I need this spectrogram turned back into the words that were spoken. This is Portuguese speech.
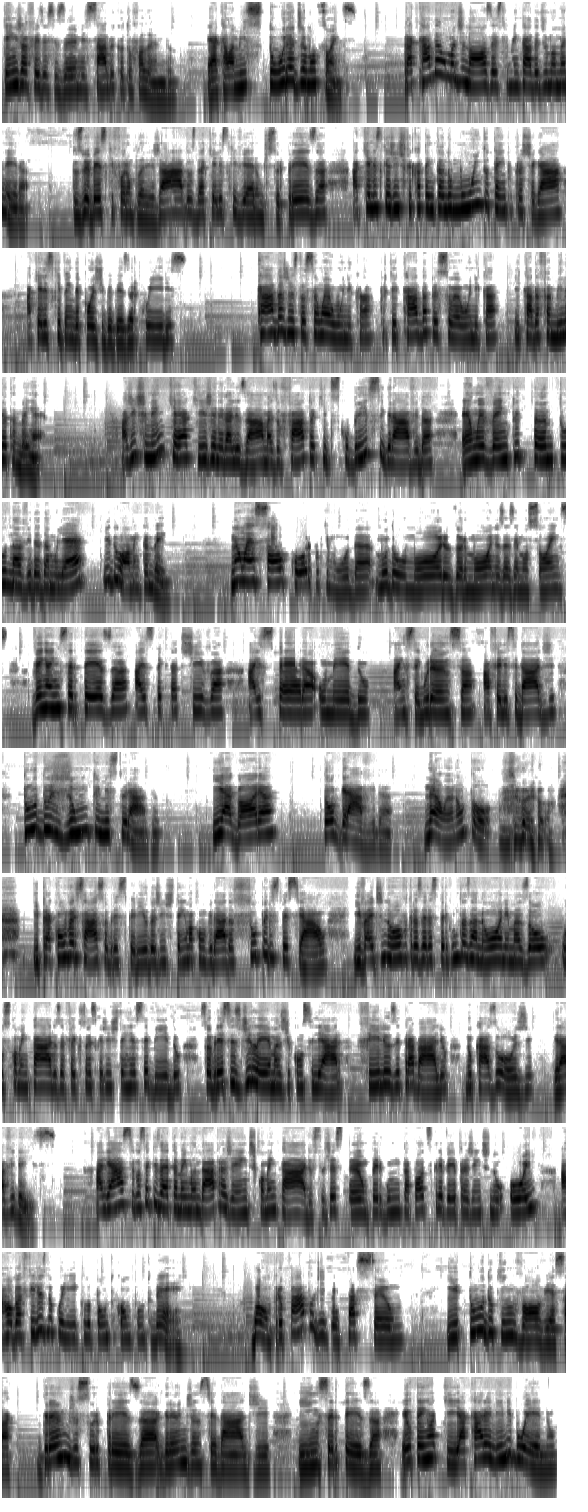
Quem já fez esse exame sabe o que eu estou falando. É aquela mistura de emoções. Para cada uma de nós é experimentada de uma maneira. Dos bebês que foram planejados, daqueles que vieram de surpresa, aqueles que a gente fica tentando muito tempo para chegar, aqueles que vêm depois de bebês arco-íris. Cada gestação é única, porque cada pessoa é única e cada família também é. A gente nem quer aqui generalizar, mas o fato é que descobrir-se grávida é um evento e tanto na vida da mulher e do homem também. Não é só o corpo que muda, muda o humor, os hormônios, as emoções. Vem a incerteza, a expectativa, a espera, o medo, a insegurança, a felicidade, tudo junto e misturado. E agora, tô grávida. Não, eu não tô, juro. E para conversar sobre esse período, a gente tem uma convidada super especial e vai de novo trazer as perguntas anônimas ou os comentários, reflexões que a gente tem recebido sobre esses dilemas de conciliar filhos e trabalho, no caso hoje, gravidez. Aliás, se você quiser também mandar para gente comentário, sugestão, pergunta, pode escrever para gente no oi@filhosnocurriculo.com.br. Bom, para o papo de gestação, e tudo que envolve essa grande surpresa, grande ansiedade e incerteza. Eu tenho aqui a Caroline Bueno.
